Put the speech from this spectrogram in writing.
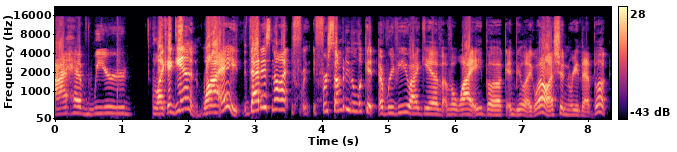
I have weird, like again, YA. That is not for, for somebody to look at a review I give of a YA book and be like, well, I shouldn't read that book.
